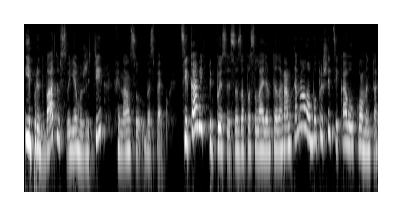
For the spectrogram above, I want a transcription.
і придбати в своєму житті фінансову безпеку. Цікавить, підписуйся за посиланням телеграм-каналу або пиши цікаво в коментах.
